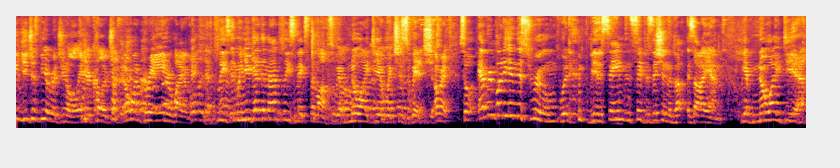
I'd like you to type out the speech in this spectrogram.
you, you just be original in your color choice. I don't want green or white, okay? Please, and when you get them out, please mix them up so we have no idea which is which. All right, so everybody in this room would be the same in the same position as, as I am. We have no idea.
